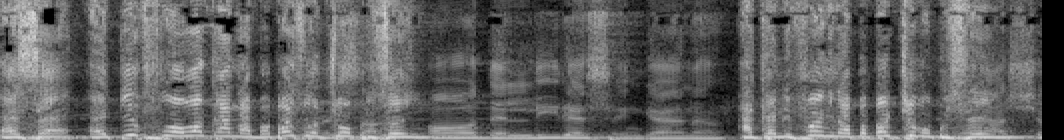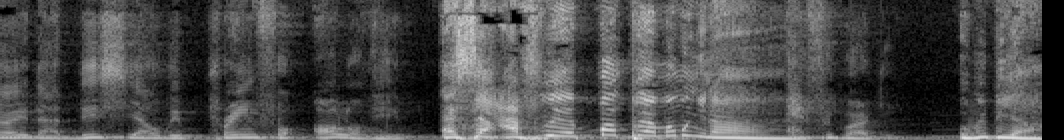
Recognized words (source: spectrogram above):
ɛsɛ ɛdifoɔ wɔ ghana papa so wɔtwe I ɔbu want to salute all the leaders in Ghana. akannifoɔ nyinaa papa twɛ ɔbu I sɛn assure you that this year we'll be praying for all of you. ɛsɛ afei bɔ mpɛ ma mu nyinaa Everybody. obi bia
